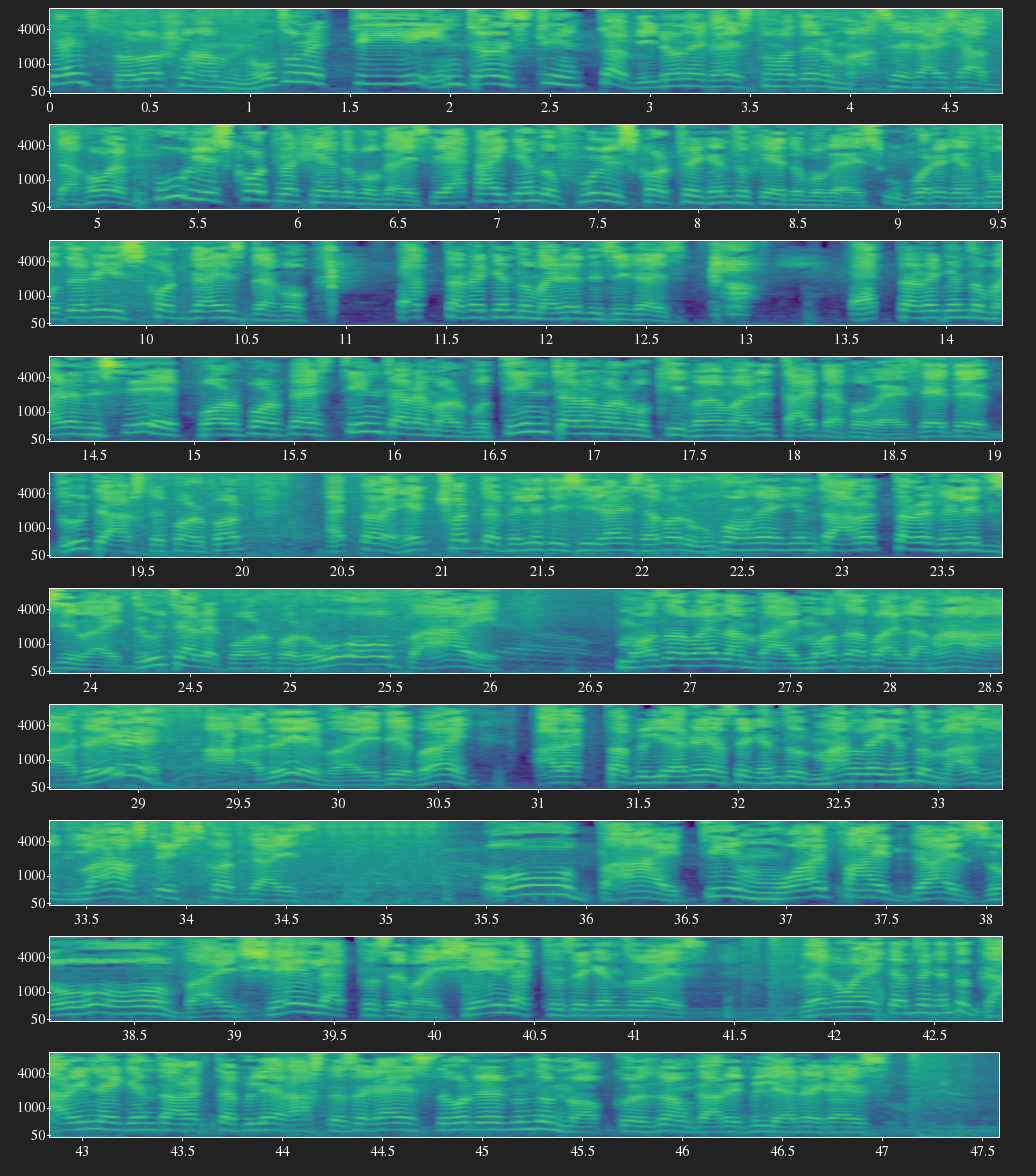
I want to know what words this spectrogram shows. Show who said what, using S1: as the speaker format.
S1: Guys চলে আসলাম নতুন একটি ইন্টারেস্টিং একটা ভিডিও গাইস তোমাদের মাঝে গাইস আর দেখো ফুল স্কটটা খেয়ে দেবো গাইস একাই কিন্তু ফুল স্কটটা কিন্তু খেয়ে দেবো গাইস উপরে কিন্তু ওদের স্কট গাইস দেখো কিন্তু মেরে দিছি গাইস একটারে কিন্তু দিছি পর পর গাইস তিনটারে মারবো তিনটারে মারবো, কীভাবে মারি তাই দেখো গাইস এতে দুইটা আসতে পর পর একটারে হেডশটটা ফেলে দিছি গাইস আবার হুকম কিন্তু আরেকটারে ফেলে দিছি ভাই, দুইটারে পর পর ও ভাই মজা পাইলাম ভাই, মজা পাইলাম। আরে আরে ভাই রে ভাই। আর একটা প্লেয়ারে আছে কিন্তু, মারলে কিন্তু লাস্ট লাস্ট স্কট গাইস ও ভাই টিম ওয়াই ফাইট গাইস ও ভাই, সেই লাগতেছে ভাই, সেই লাগতেছে কিন্তু গাইস দেখো ভাই, এখান থেকে কিন্তু গাড়ি নেই কিন্তু আরেকটা প্লেয়ার আসতেছে গাইস ওদের কিন্তু নক করে দিলাম গাড়ি প্লেয়ারে গাইস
